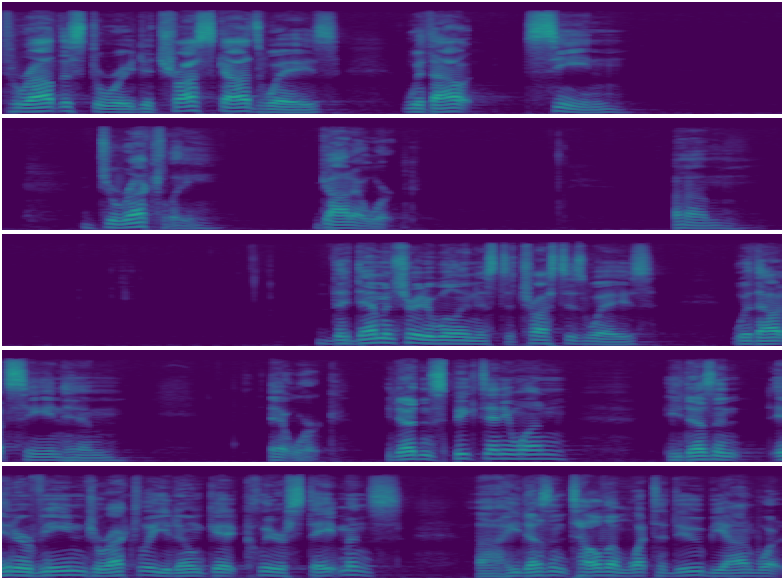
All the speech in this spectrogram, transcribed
throughout the story to trust God's ways without seeing directly God at work. Um, they demonstrate a willingness to trust his ways without seeing him at work. He doesn't speak to anyone. He doesn't intervene directly. You don't get clear statements. Uh, he doesn't tell them what to do beyond what,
